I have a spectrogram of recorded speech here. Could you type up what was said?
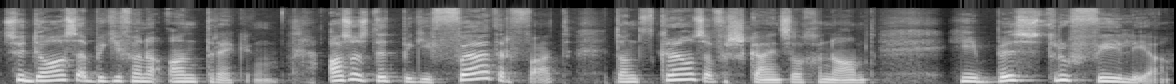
So daar's 'n bietjie van 'n aantrekking. As ons dit bietjie verder vat, dan kry ons 'n verskynsel genaamd hibistrophilia.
